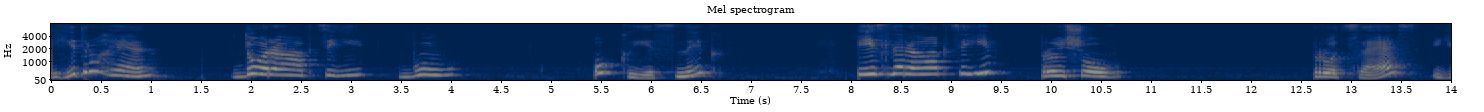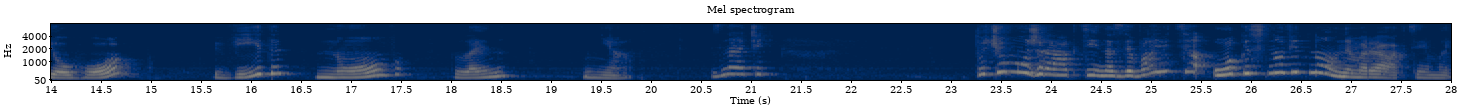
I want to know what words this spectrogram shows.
гідроген до реакції був окисник. Після реакції пройшов процес його відновлення. Значить, то чому ж реакції називаються окисно-відновними реакціями?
